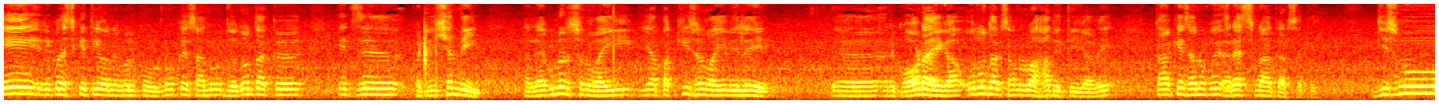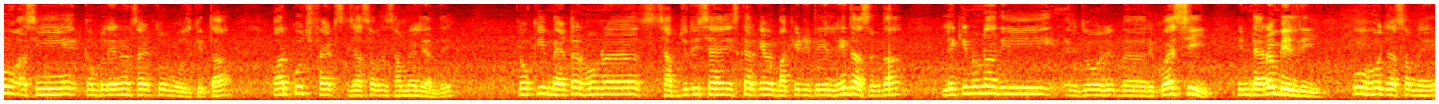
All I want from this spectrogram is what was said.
ਇਹ ਰਿਕੁਐਸਟ ਕੀਤੀ ਆਨਰੇਬਲ ਕੋਰਟ ਨੂੰ ਕਿ ਸਾਨੂੰ ਜਦੋਂ ਤੱਕ ਇਸ ਪਟੀਸ਼ਨ ਦੀ ਰੈਗੂਲਰ ਸੁਣਵਾਈ ਜਾਂ ਪੱਕੀ ਸੁਣਵਾਈ ਵੇਲੇ ਰਿਕਾਰਡ ਆਏਗਾ, ਉਦੋਂ ਤੱਕ ਸਾਨੂੰ ਰਾਹਤ ਦਿੱਤੀ ਜਾਵੇ ਤਾਂ ਕਿ ਸਾਨੂੰ ਕੋਈ ਅਰੈਸਟ ਨਾ ਕਰ ਸਕੇ। ਜਿਸ ਨੂੰ ਅਸੀਂ ਕੰਪਲੇਨਰ ਸਾਈਡ ਤੋਂ ਅਪੋਜ਼ ਕੀਤਾ ਔਰ ਕੁਝ ਫੈਕਟਸ ਜੱਜ ਸਾਹਿਬ ਦੇ ਸਾਹਮਣੇ ਲਿਆਂਦੇ, ਕਿਉਂਕਿ ਮੈਟਰ ਹੁਣ ਸਬਜੂਡਿਸ ਹੈ, ਇਸ ਕਰਕੇ ਮੈਂ ਬਾਕੀ ਡਿਟੇਲ ਨਹੀਂ ਦੱਸ ਸਕਦਾ, ਲੇਕਿਨ ਉਹਨਾਂ ਦੀ ਜੋ ਰਿਕੁਐਸਟ ਸੀ ਇੰਟਰਮ ਬੇਲ ਦੀ, ਉਹ ਜੱਜ ਸਾਹਿਬ ਨੇ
